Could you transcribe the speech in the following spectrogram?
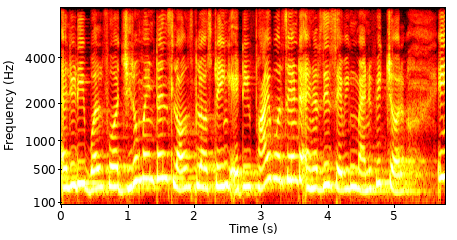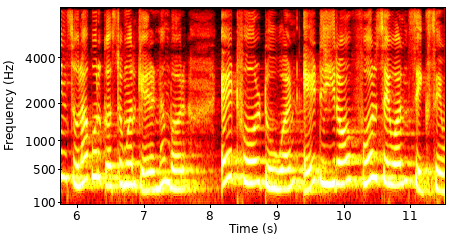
LED bulb for zero maintenance customer lasting 85% energy saving manufacture. In Solapur customer care number 8421804767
